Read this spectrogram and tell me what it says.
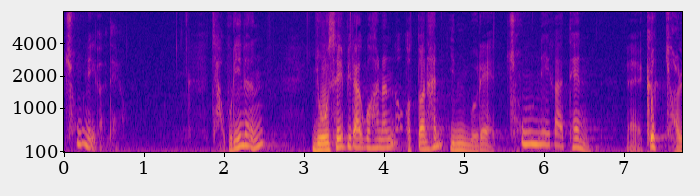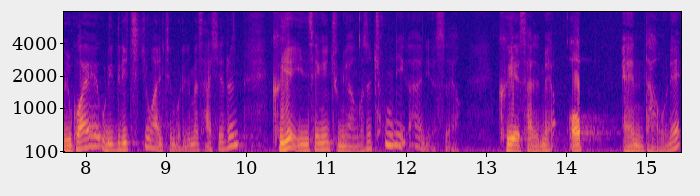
총리가 돼요. 자, 우리는 요셉이라고 하는 어떤 한 인물의 총리가 된그 네, 결과에 우리들이 치중할지 모르지만 사실은 그의 인생이 중요한 것은 총리가 아니었어요. 그의 삶의 up and down에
